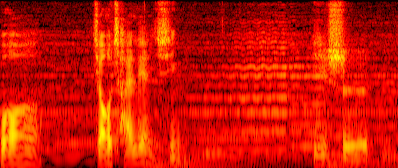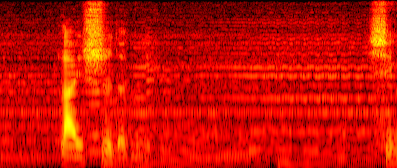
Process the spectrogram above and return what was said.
我脚踩莲心，已是来世的你，心。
